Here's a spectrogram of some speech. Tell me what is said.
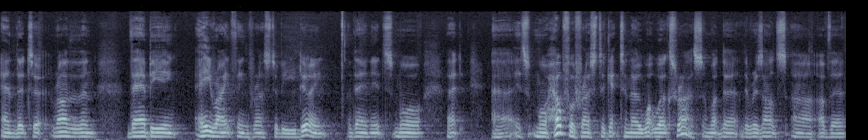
and that uh, rather than there being a right thing for us to be doing, then it's more that uh, it's more helpful for us to get to know what works for us and what the, the results are of the,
